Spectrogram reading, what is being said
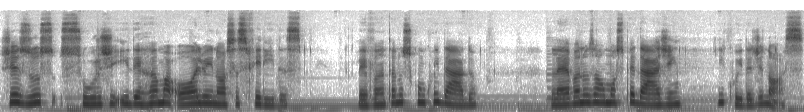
Jesus surge e derrama óleo em nossas feridas, levanta-nos com cuidado, leva-nos a uma hospedagem e cuida de nós.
